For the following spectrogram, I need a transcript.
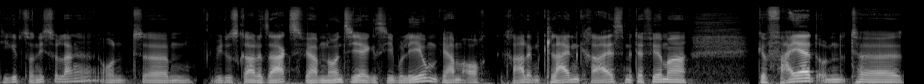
Die gibt es noch nicht so lange und ähm, wie du es gerade sagst, wir haben ein 90-jähriges Jubiläum. Wir haben auch gerade im kleinen Kreis mit der Firma gefeiert und äh,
